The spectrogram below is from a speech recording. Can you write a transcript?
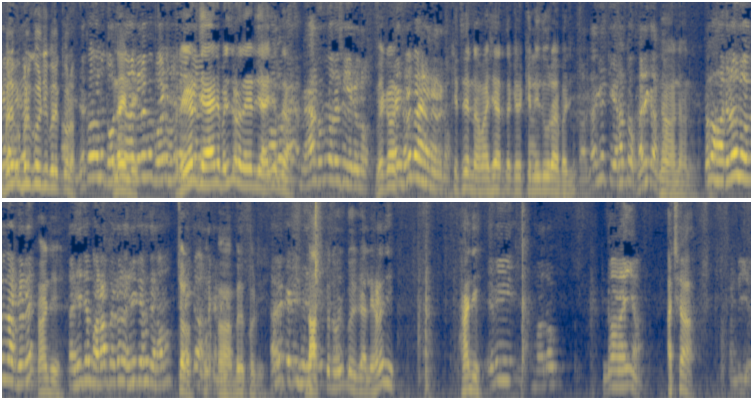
ਬਿਲਕੁਲ। ਬਿਲਕੁਲ ਜੀ ਬਿਲਕੁਲ। ਦੇਖੋ ਉਹਨੂੰ ਦੋਨੇ ਨਹੀਂ, ਨਹੀਂ। ਰੇਟ ਜਾਇਜ਼ ਹੈ ਬਾਜੀ ਤੁਹਾਡਾ ਰੇਟ ਜਾਇਜ਼ ਹੁੰਦਾ। ਮੈਂ ਤੁਹਾਨੂੰ ਉਹਦੇ 6 ਕਿਲੋ ਵੇਖੋ। ਅਸੀਂ ਥੋੜੇ ਪੈਸੇ ਲੈਣੇ ਦੇਖੋ ਕਿੱਥੇ ਨਵਾਂ ਸ਼ਹਿਰ ਤੇ ਕਿੰਨੀ ਦੂਰ ਹੈ ਬਾਜੀ ਕਰਦਾ ਕਿ ਕਿਹੜਾ ਧੋਖਾ ਨਹੀਂ ਕਰਦਾ ਨਾ ਨਾ ਨਾ ਚਲੋ ਸਾਡੇ ਨਾਲ ਲੋਕ ਕਰਦੇ ਨੇ। ਹਾਂਜੀ। ਤਾਂ ਅਸੀਂ ਜੇ ਮਾੜਾ ਪੈਦਾ ਅਸੀਂ ਵੀ ਕਿਹਨੂੰ ਦੇਣਾ ਵਾ? ਚਲੋ ਘਰ ਰੱਖਣਾ ਹਾਂ ਬਿਲਕੁਲ ਜੀ। ਦੱਸ ਕੇ ਦੋ ਕੋਈ ਗੱਲ ਨਹੀਂ ਹਨਾ ਜੀ? ਹਾਂਜੀ। ਇਹ ਵੀ ਮੰਨ ਲਓ ਗਾਂ ਹੀ ਆ। ਅੱਛਾ। ਠੰਡੀ ਹੈ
